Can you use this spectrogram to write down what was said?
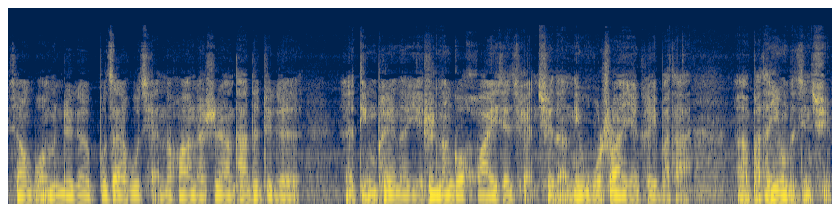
像我们这个不在乎钱的话呢，实际上它的这个呃顶配呢也是能够花一些钱去的。你五十万也可以把它啊把它用得进去。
